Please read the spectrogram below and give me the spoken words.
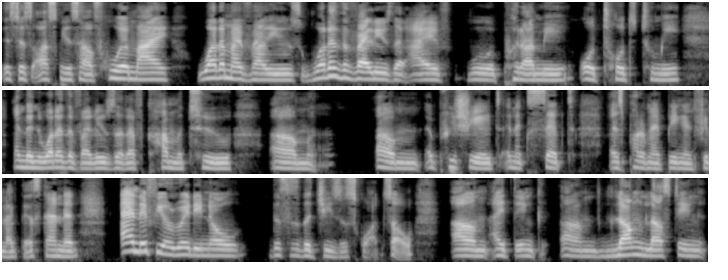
is just asking yourself, who am I? What are my values? What are the values that I've were put on me or taught to me? And then what are the values that I've come to um um appreciate and accept as part of my being and feel like they're standard. And if you already know this is the Jesus squad. So um I think um long lasting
